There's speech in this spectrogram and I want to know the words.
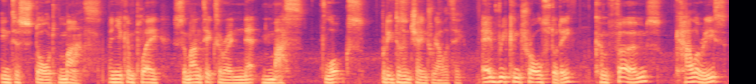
into stored mass. And you can play semantics around net mass flux, but it doesn't change reality. Every control study confirms calories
